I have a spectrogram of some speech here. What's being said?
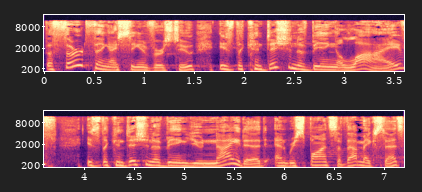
The third thing I see in verse 2 is the condition of being alive is the condition of being united and responsive. That makes sense.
